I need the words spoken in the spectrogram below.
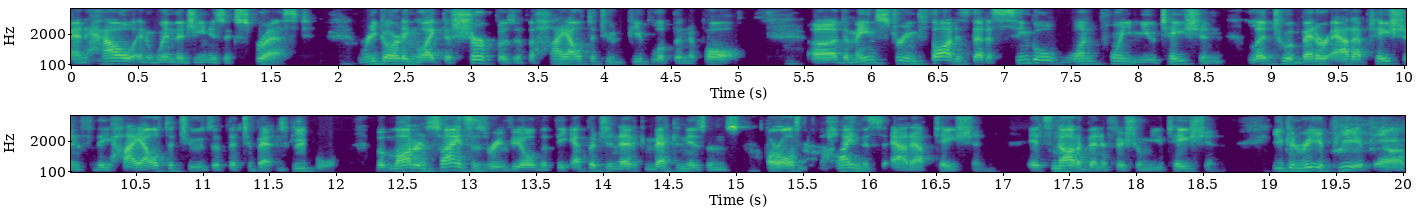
and how and when the gene is expressed. Regarding like the Sherpas of the high altitude people of the Nepal, uh, the mainstream thought is that a single one point mutation led to a better adaptation for the high altitudes of the Tibetan people. But modern science has revealed that the epigenetic mechanisms are also behind this adaptation. It's not a beneficial mutation. You can read a peer, uh,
